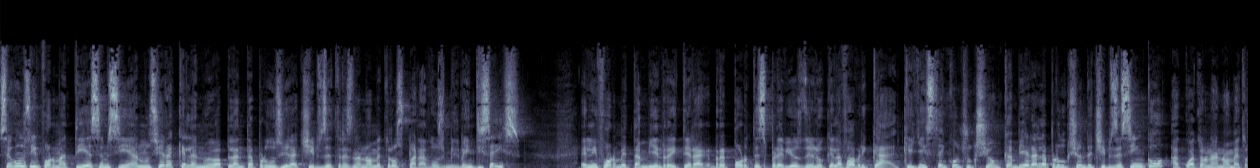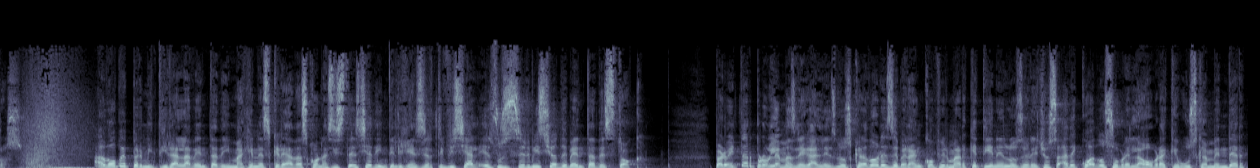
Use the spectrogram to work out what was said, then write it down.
Según se informa, TSMC anunciará que la nueva planta producirá chips de 3 nanómetros para 2026. El informe también reitera reportes previos de lo que la fábrica, que ya está en construcción, cambiará la producción de chips de 5 a 4 nanómetros. Adobe permitirá la venta de imágenes creadas con asistencia de inteligencia artificial en su servicio de venta de stock. Para evitar problemas legales, los creadores deberán confirmar que tienen los derechos adecuados sobre la obra que buscan vender,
